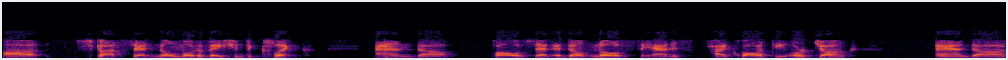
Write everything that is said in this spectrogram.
Scott said no motivation to click. And Paul said, I don't know if the ad is high quality or junk. And uh,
